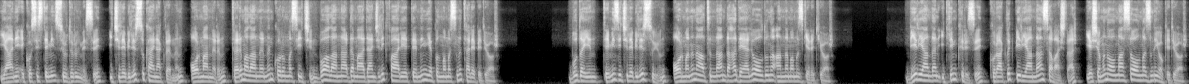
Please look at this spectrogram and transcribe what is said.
yani ekosistemin sürdürülmesi, içilebilir su kaynaklarının, ormanların, tarım alanlarının korunması için bu alanlarda madencilik faaliyetlerinin yapılmamasını talep ediyor. Budayın, temiz içilebilir suyun, ormanın altından daha değerli olduğunu anlamamız gerekiyor. Bir yandan iklim krizi, kuraklık bir yandan savaşlar, yaşamın olmazsa olmazını yok ediyor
